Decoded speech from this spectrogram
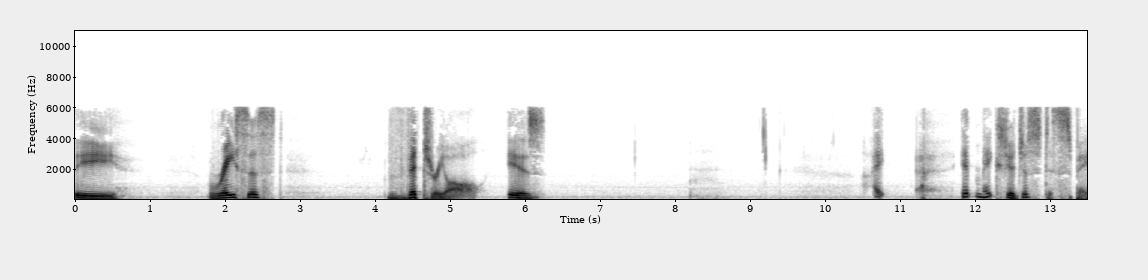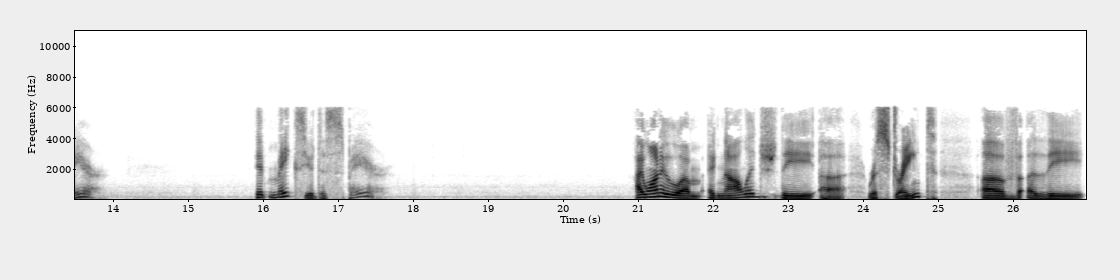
the racist vitriol is I it makes you just despair. It makes you despair. I want to um, acknowledge the uh, restraint of uh, the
